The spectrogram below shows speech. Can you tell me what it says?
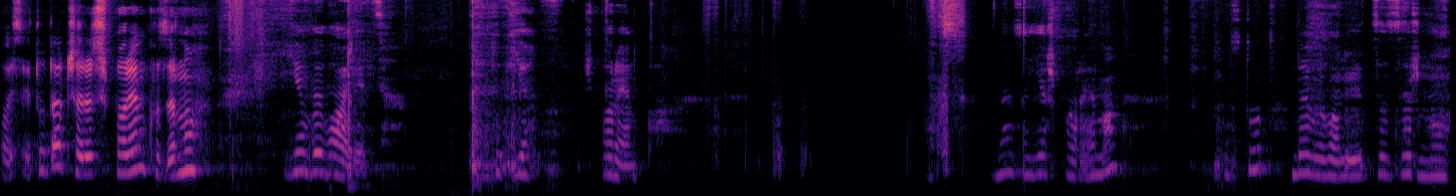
Ось і туди через шпаринку зерно їм вивалюється. Тут є шпаринка. Ось. Знизу є шпарина. Ось тут, де вивалюється зерно.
